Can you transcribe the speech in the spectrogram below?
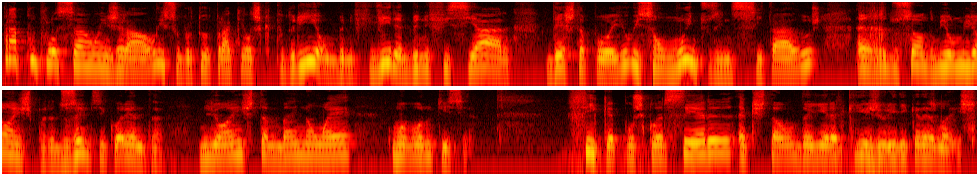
para a população em geral e, sobretudo, para aqueles que poderiam vir a beneficiar deste apoio, e são muitos e necessitados, a redução de mil milhões para 240 milhões também não é uma boa notícia. Fica por esclarecer a questão da hierarquia jurídica das leis.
